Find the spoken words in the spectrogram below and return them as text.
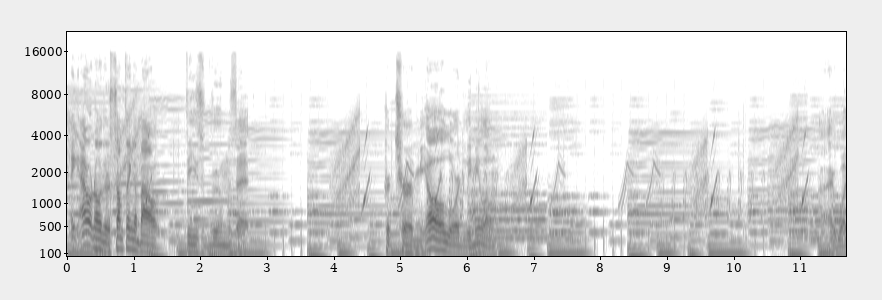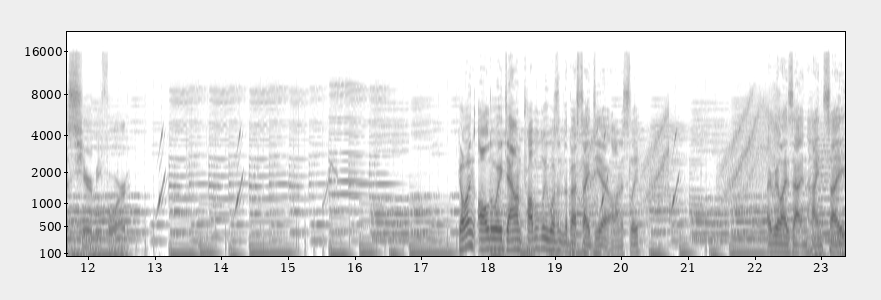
I, I don't know, there's something about these rooms that perturb me. Oh, Lord, leave me alone. I was here before. Going all the way down probably wasn't the best idea, honestly. I realize that in hindsight.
